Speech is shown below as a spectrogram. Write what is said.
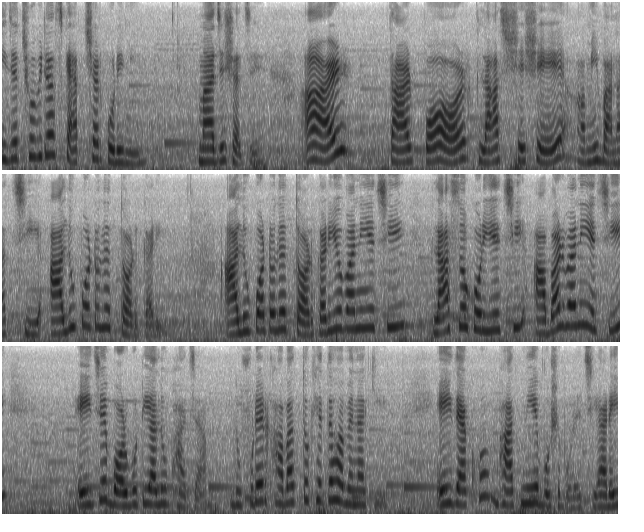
নিজের ছবিটা ক্যাপচার করে নিই, মাঝে সাঝে। আর তারপর ক্লাস শেষে আমি বানাচ্ছি আলু পটলের তরকারি। আলু পটলের তরকারিও বানিয়েছি ক্লাসও করিয়েছি, আবার বানিয়েছি। এই যে বরবটি আলু ভাজা, দুপুরের খাবার তো খেতে হবে নাকি? এই দেখো ভাত নিয়ে বসে পড়েছি আর এই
